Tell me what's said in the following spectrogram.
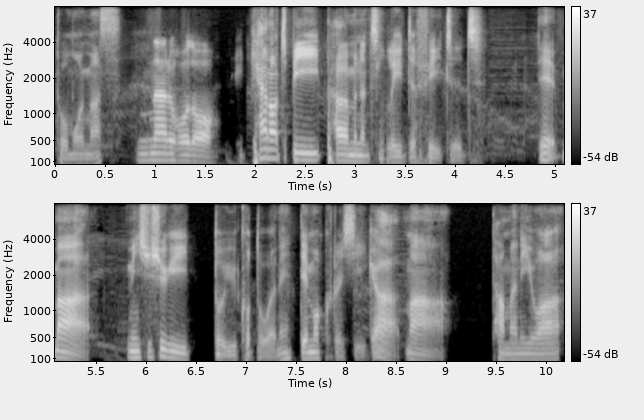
と思います。ど。なるほど。It cannot be permanently defeated. で、まあ、民主主義ということはね、デモクラシーが、まあ、たまには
